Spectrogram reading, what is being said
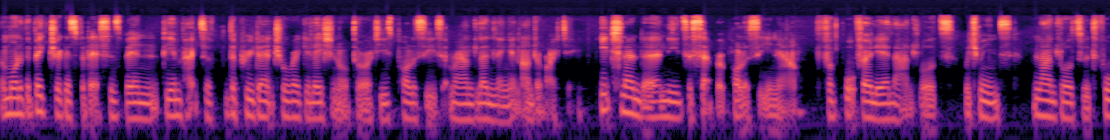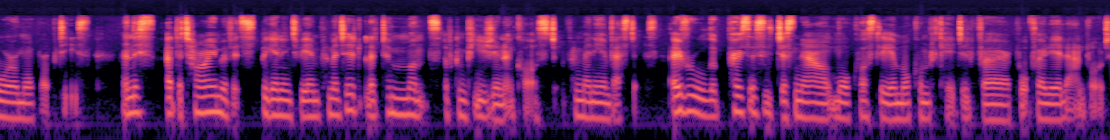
And one of the big triggers for this has been the impact of the Prudential Regulation Authority's policies around lending and underwriting. Each lender needs a separate policy now for portfolio landlords, which means landlords with four or more properties. And this, at the time of its beginning to be implemented, led to months of confusion and cost for many investors. Overall, the process is just now more costly and more complicated for a portfolio landlord,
